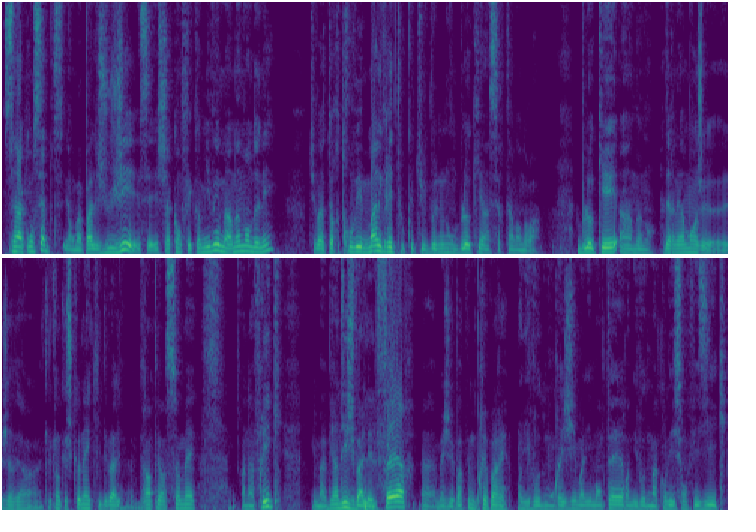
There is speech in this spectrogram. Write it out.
C'est un concept et on va pas le juger. C'est chacun fait comme il veut, mais à un moment donné, tu vas te retrouver malgré tout que tu veux non bloqué à un certain endroit, bloqué à un moment. Dernièrement, j'avais quelqu'un que je connais qui devait grimper un sommet en Afrique. Il m'a bien dit je vais aller le faire, euh, mais je n'ai pas pu me préparer au niveau de mon régime alimentaire, au niveau de ma condition physique,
